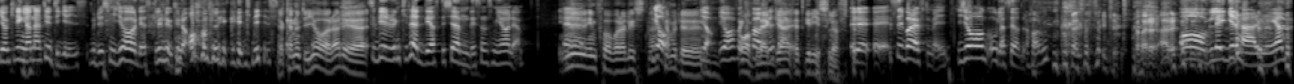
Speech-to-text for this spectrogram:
Jag och Kringlan äter ju inte gris, men du som gör det skulle nu kunna avlägga gris. Jag kan inte göra det. Så blir du den kreddigaste kändisen som gör det. Nu inför våra lyssnare ja, kan väl du ja, jag avlägga ett grislöfte? Eh, eh, Säg bara efter mig. Jag, Ola Söderholm, Gör det här. avlägger härmed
